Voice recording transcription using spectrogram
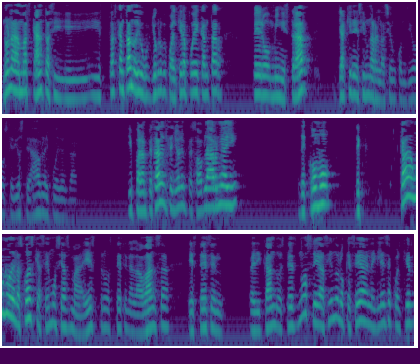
no nada más cantas y, estás cantando, digo, yo creo que cualquiera puede cantar, pero ministrar ya quiere decir una relación con Dios, que Dios te habla y puedes dar. Y para empezar, el Señor empezó a hablarme ahí de cómo, cada una de las cosas que hacemos, seas maestro, estés en alabanza, estés en predicando, estés, no sé, haciendo lo que sea en la iglesia, cualquier,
